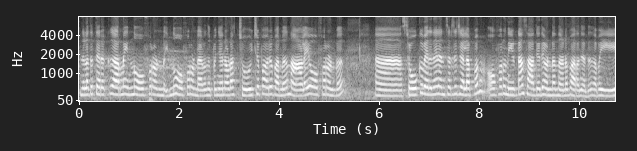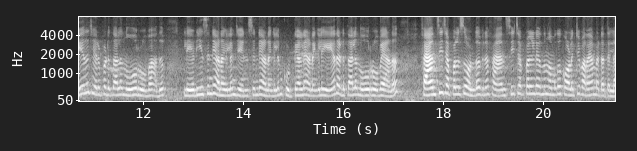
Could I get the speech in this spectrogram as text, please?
ഇന്നലത്തെ തിരക്ക് കാരണം ഇന്ന് ഓഫറുണ്ട് ഇന്നും ഓഫർ ഉണ്ടായിരുന്നു. ഇപ്പം ഞാൻ അവിടെ ചോദിച്ചപ്പോൾ അവർ പറഞ്ഞത് നാളെയും ഓഫറുണ്ട് സ്റ്റോക്ക് വരുന്നതിനനുസരിച്ച് ചിലപ്പം ഓഫർ നീട്ടാൻ സാധ്യത ഉണ്ടെന്നാണ് പറഞ്ഞത്. അപ്പോൾ ഏത് ചെരുപ്പെടുത്താലും നൂറ് രൂപ അത് ലേഡീസിന്റെ ആണെങ്കിലും ജെൻസിന്റെ ആണെങ്കിലും കുട്ടികളുടെ ആണെങ്കിലും ഏതെടുത്താലും നൂറ് രൂപയാണ്. ഫാൻസി ചപ്പൽസും ഉണ്ട്. പിന്നെ ഫാൻസി ചപ്പലിന്റെ ഒന്നും നമുക്ക് ക്വാളിറ്റി പറയാൻ പറ്റത്തില്ല.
